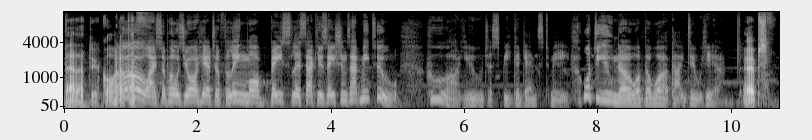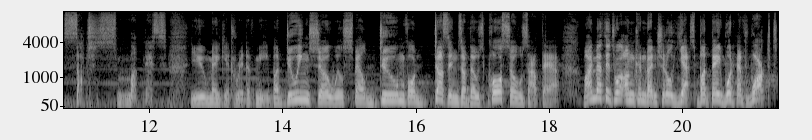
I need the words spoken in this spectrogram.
Tää täytyy kohdata. Oh, I suppose you're here to fling more baseless accusations at me too. Who are you to speak against me? What do you know of the work I do here? Öps. Such smugness. You may get rid of me, but doing so will spell doom for dozens of those poor souls out there. My methods were unconventional, yes, but they would have worked.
